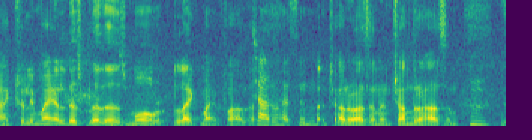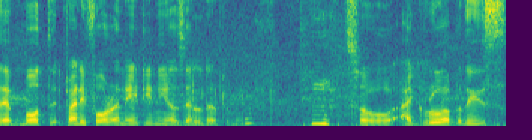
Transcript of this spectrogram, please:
Actually, my eldest brother is more like my father. Charu Hassan. Uh, Charu Hassan and Chandra Hassan. They're both 24 and 18 years elder to me. so I grew up with these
